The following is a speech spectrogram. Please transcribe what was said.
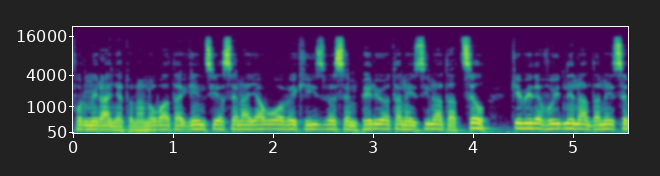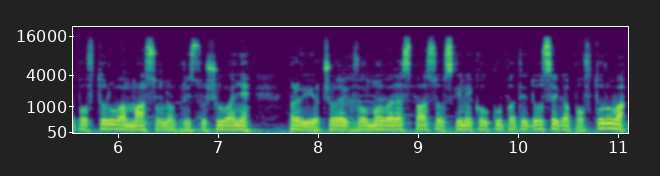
Формирањето на новата агенција се најавува веќе извесен период, а нејзината цел ќе биде во иднина да не се повторува масовно прислушување. Првиот човек во МВР Спасовски неколку пати досега повторува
